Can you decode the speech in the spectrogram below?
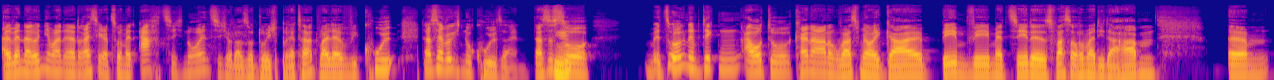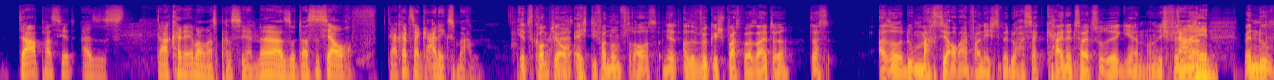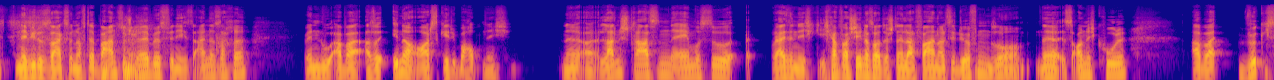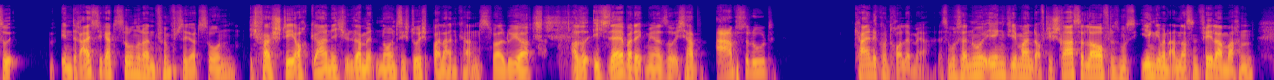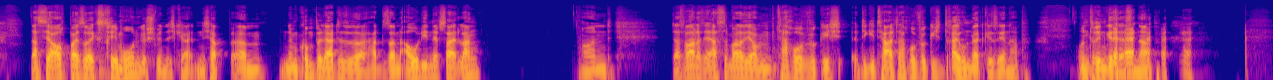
also wenn da irgendjemand in der 30er-Zone mit 80, 90 oder so durchbrettert, weil der wie cool, das ist ja wirklich nur cool sein. Das ist Mhm. so, mit so irgendeinem dicken Auto, keine Ahnung, war es mir auch egal, BMW, Mercedes, was auch immer die da haben, ähm, da passiert, also es, da kann ja immer was passieren, ne? Also das ist ja auch, da kannst du ja gar nichts machen. Jetzt kommt ja auch echt die Vernunft raus. Und jetzt, also wirklich Spaß beiseite. Das, also du machst ja auch einfach nichts mehr. Du hast ja keine Zeit zu reagieren. Und ich finde, Nein. wenn du, ne, wie du sagst, wenn du auf der Bahn zu schnell bist, finde ich, ist eine Sache. Wenn du aber, also innerorts geht überhaupt nicht. Ne, äh, Landstraßen, ey, musst du, weiß ich nicht, ich kann verstehen, dass Leute schneller fahren, als sie dürfen, so, ne, ist auch nicht cool. Aber wirklich so in 30er-Zonen oder in 50er-Zonen, ich verstehe auch gar nicht, wie du da mit 90 durchballern kannst, weil du ja, also ich selber denke mir ja so, ich habe absolut keine Kontrolle mehr. Es muss ja nur irgendjemand auf die Straße laufen, es muss irgendjemand anders einen Fehler machen. Das ist ja auch bei so extrem hohen Geschwindigkeiten. Ich habe ähm, einem Kumpel, der hatte, hatte sein Audi eine Zeit lang und das war das erste Mal, dass ich auf dem Tacho wirklich, Digital-Tacho wirklich 300 gesehen habe und drin gesessen habe.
